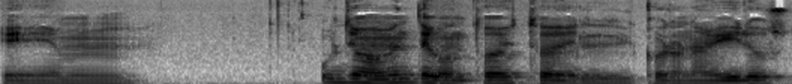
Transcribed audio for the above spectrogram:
Em, últimamente con todo esto del coronavirus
